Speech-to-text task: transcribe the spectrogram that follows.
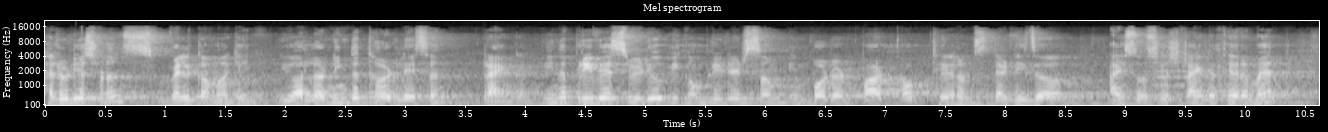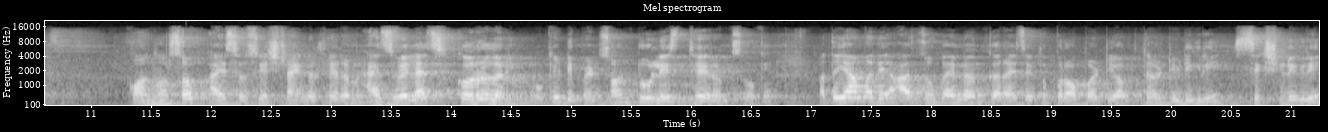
Hello dear students, welcome again. You are learning the third lesson triangle. In the previous video we completed some important part of theorems that is a isosceles triangle theorem and corners of isosceles triangle theorem as well as corollary okay depends on two less theorems okay आता यामध्ये आज जो काय लर्न करायचा आहे तो property of thirty degree sixty degree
